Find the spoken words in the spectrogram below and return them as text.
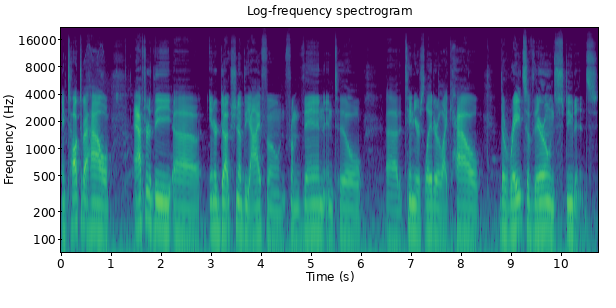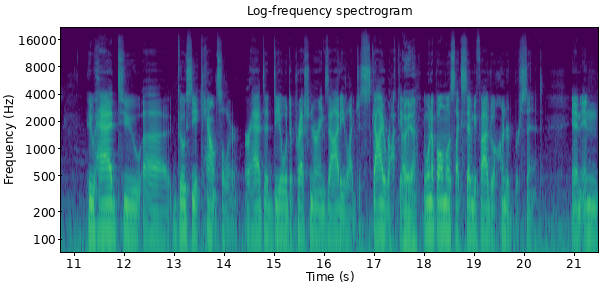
and talked about how after the uh, introduction of the iPhone, from then until uh, the ten years later, like how the rates of their own students who had to uh, go see a counselor or had to deal with depression or anxiety like just skyrocketed. Oh, yeah. It went up almost like 75 to 100%. And, and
